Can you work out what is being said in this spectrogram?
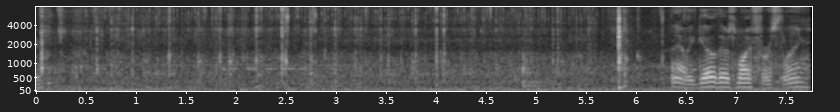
you. There we go. There's my first ling.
